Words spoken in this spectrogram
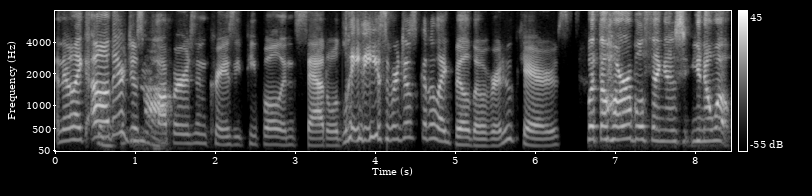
And they're like, oh, they're just paupers and crazy people and sad old ladies. We're just gonna like build over it. Who cares? But the horrible thing is, you know what?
